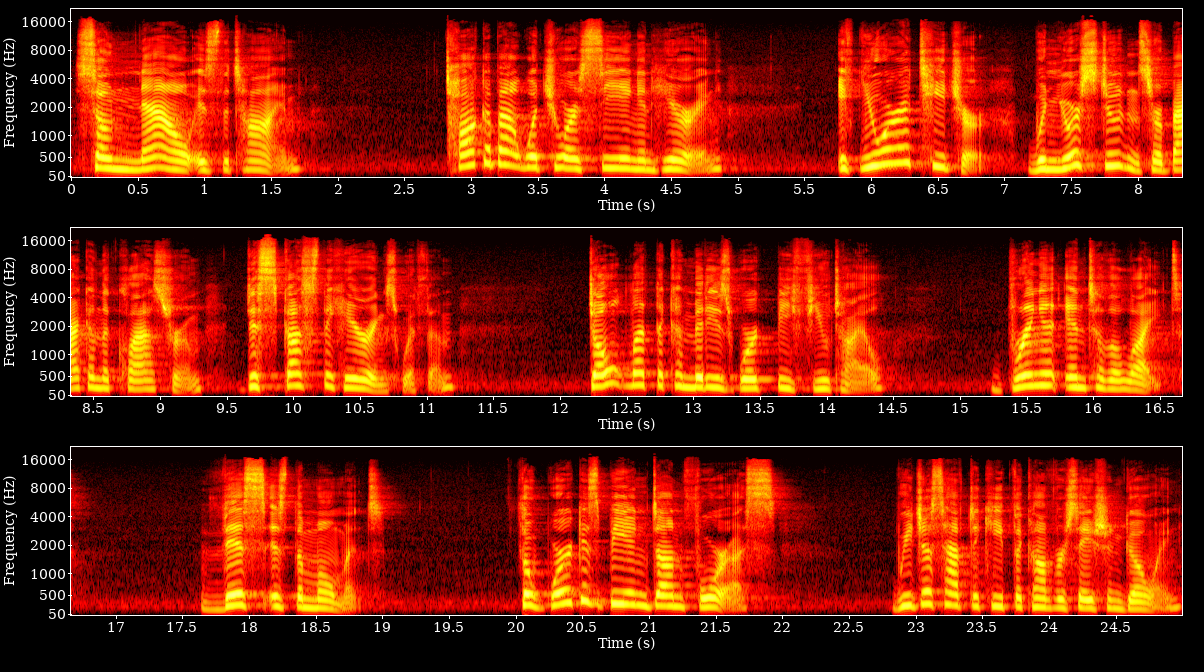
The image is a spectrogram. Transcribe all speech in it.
So now is the time. Talk about what you are seeing and hearing. If you are a teacher, when your students are back in the classroom, discuss the hearings with them. Don't let the committee's work be futile. Bring it into the light. This is the moment. The work is being done for us. We just have to keep the conversation going.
